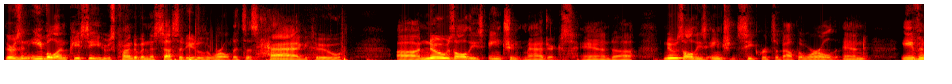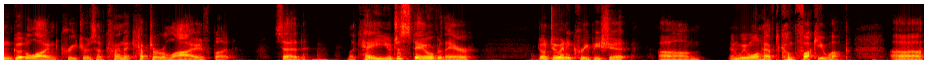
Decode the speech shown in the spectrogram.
There's an evil NPC who's kind of a necessity to the world. It's this hag who uh, knows all these ancient magics and uh, knows all these ancient secrets about the world. And even good aligned creatures have kind of kept her alive, but said, like, hey, you just stay over there. Don't do any creepy shit. Um, and we won't have to come fuck you up. Uh,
